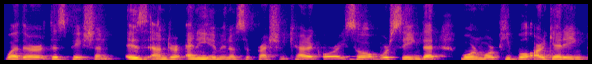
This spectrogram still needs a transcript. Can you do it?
whether this patient is under any immunosuppression category. So we're seeing that more and more people are getting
